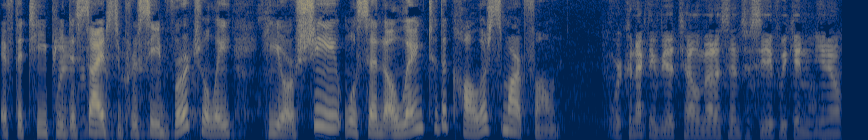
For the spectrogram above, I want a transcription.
If the TP decides to proceed virtually, he or she will send a link to the caller's smartphone. We're connecting via telemedicine to see if we can, you know,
